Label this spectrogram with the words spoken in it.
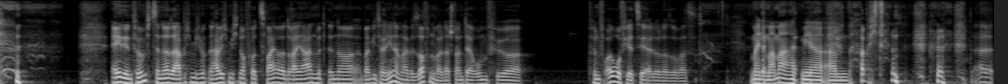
ey, den 15er, da habe ich, mich- hab ich mich noch vor zwei oder drei Jahren mit in einer, beim Italiener mal besoffen, weil da stand der rum für 5 Euro 4CL oder sowas. Meine Mama hat mir, ähm, Da habe ich dann, da,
